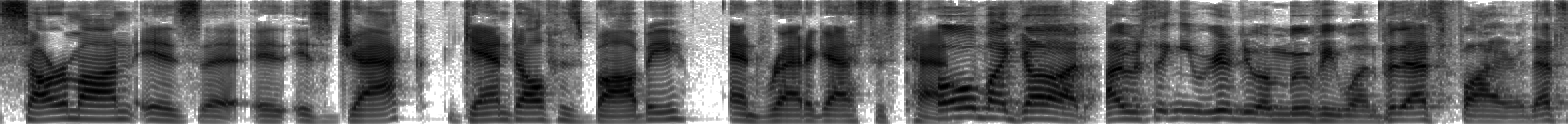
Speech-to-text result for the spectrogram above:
Saruman is uh, is Jack, Gandalf is Bobby, and Radagast is Ted. Oh my god! I was thinking we were gonna do a movie one, but that's fire. That's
